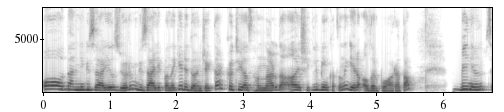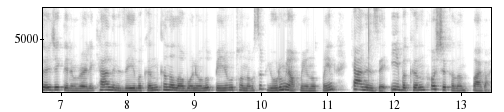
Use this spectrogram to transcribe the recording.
o ben ne güzel yazıyorum, güzellik bana geri dönecekler. Kötü yazanlar da aynı şekilde bin katını geri alır bu arada. Benim söyleyeceklerim böyle. Kendinize iyi bakın. Kanala abone olup beğeni butonuna basıp yorum yapmayı unutmayın. Kendinize iyi bakın. Hoşçakalın. Bay bay.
